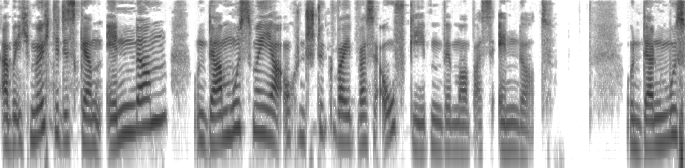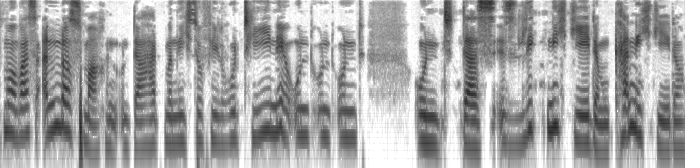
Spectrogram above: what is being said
aber ich möchte das gern ändern und da muss man ja auch ein Stück weit was aufgeben, wenn man was ändert. Und dann muss man was anders machen und da hat man nicht so viel Routine und, und, und. Und das es liegt nicht jedem, kann nicht jeder.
